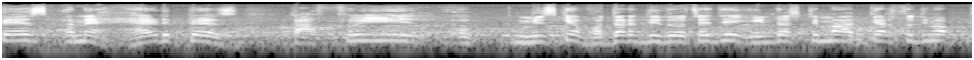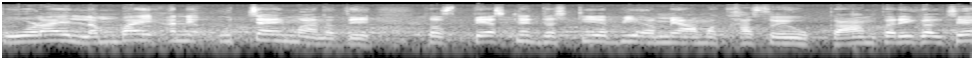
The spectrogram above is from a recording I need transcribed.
પેસ અને હેડ પેસ કાફી મીન્સ કે વધારી દીધો છે જે ઇન્ડસ્ટ્રીમાં અત્યાર સુધીમાં પહોળાઈ, લંબાઈ અને ઊંચાઈમાં નથી. તો સ્પેસની દ્રષ્ટિએ બી અમે આમાં ખાસું એવું કામ કરી ગયેલ છે.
